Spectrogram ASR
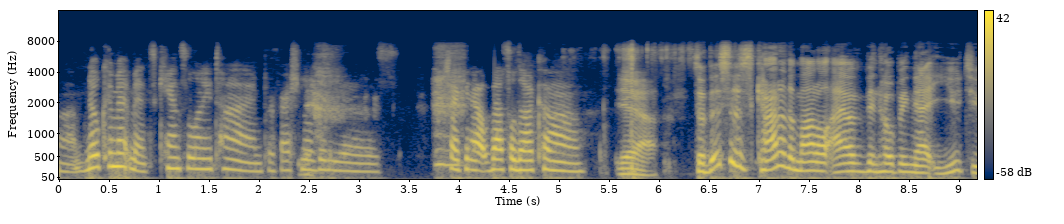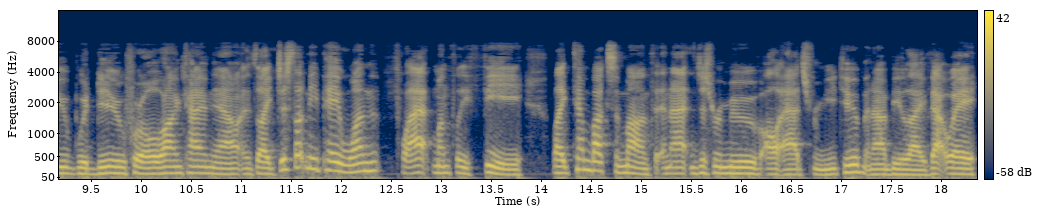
Um, no commitments. Cancel anytime. Professional yeah. videos. Check it out, Vessel.com. Yeah. So this is kind of the model I've been hoping that YouTube would do for a long time now. It's like just let me pay one flat monthly fee, like ten bucks a month, and I just remove all ads from YouTube, and I'd be like that way.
